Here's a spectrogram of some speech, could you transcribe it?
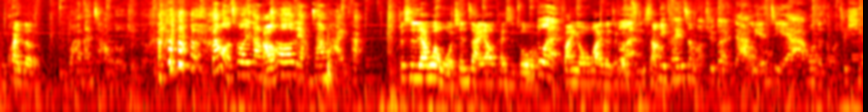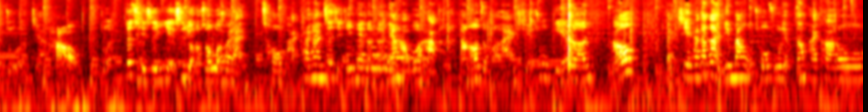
很快乐。我还蛮吵的，我觉得。帮我抽一张，抽两张牌看。就是要问我现在要开始做对 Find Your Why 的这个智商，你可以怎么去跟人家连接啊，或者怎么去协助人家？好，对，这其实也是有的时候我也会来抽牌，看看自己今天的能量好不好，然后怎么来协助别人。好，感谢他刚刚已经帮我抽出两张牌卡喽。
